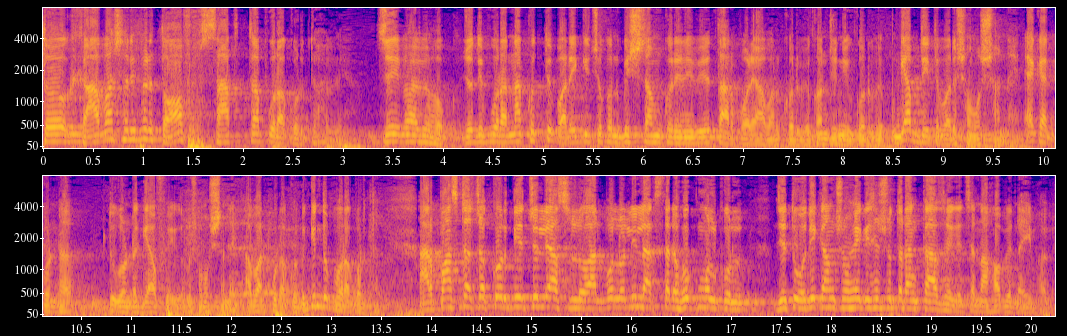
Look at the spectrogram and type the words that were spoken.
তো কাবা শরীফের তফ সাতটা পুরা করতে হবে। যেভাবে হোক, যদি পুরা না করতে পারে, কিছুক্ষণ বিশ্রাম করে নেবে, তারপরে আবার করবে কন্টিনিউ করবে। গ্যাপ দিতে পারে, সমস্যা নেই। এক এক ঘণ্টা, দু ঘণ্টা গ্যাপ হয়ে গেল, সমস্যা নেই, আবার পুরা করবে, কিন্তু পুরা করতে। আর পাঁচটা চক্কর দিয়ে চলে আসলো, আর বলল লিলাক্স তারা হুকমল কুল যেহেতু অধিকাংশ হয়ে গেছে, সুতরাং কাজ হয়ে গেছে, না হবে না এইভাবে।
